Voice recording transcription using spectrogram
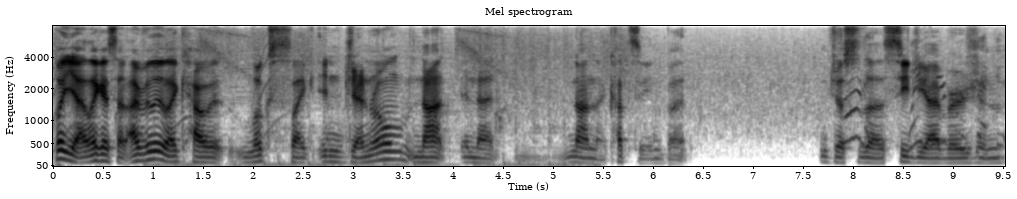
But yeah, like I said, I really like how it looks like in general, not in that not in that cutscene, but just the CGI version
